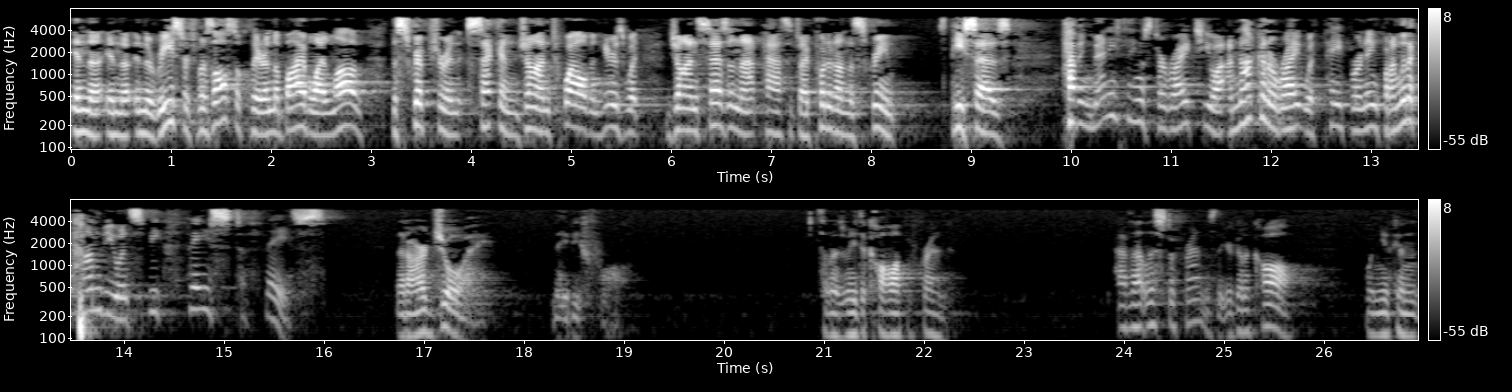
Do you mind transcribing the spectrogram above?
in the, in the, in the research, but it's also clear in the Bible. I love the scripture in 2 John 12, and here's what John says in that passage. I put it on the screen. He says, having many things to write to you. I'm not going to write with paper and ink, but I'm going to come to you and speak face to face that our joy may be full. Sometimes we need to call up a friend. Have that list of friends that you're going to call when you can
